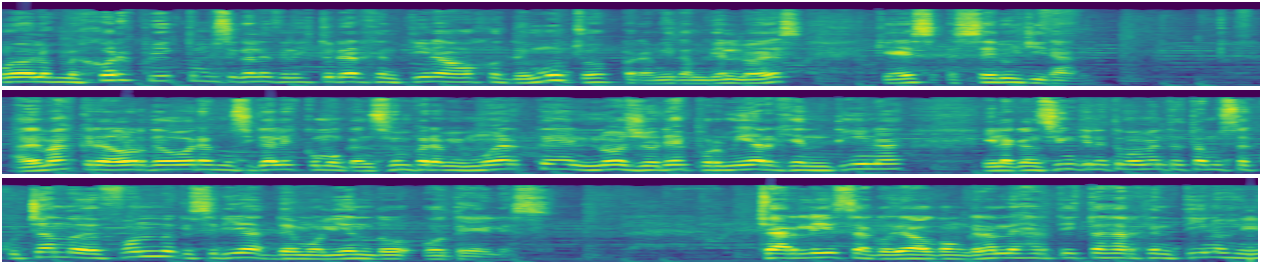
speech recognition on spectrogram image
uno de los mejores proyectos musicales de la historia argentina a ojos de muchos, para mí también lo es, que es Ceru Girán. Además, creador de obras musicales como Canción para mi muerte, No lloré por mi Argentina y la canción que en este momento estamos escuchando de fondo que sería Demoliendo Hoteles. Charlie se ha codeado con grandes artistas argentinos y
